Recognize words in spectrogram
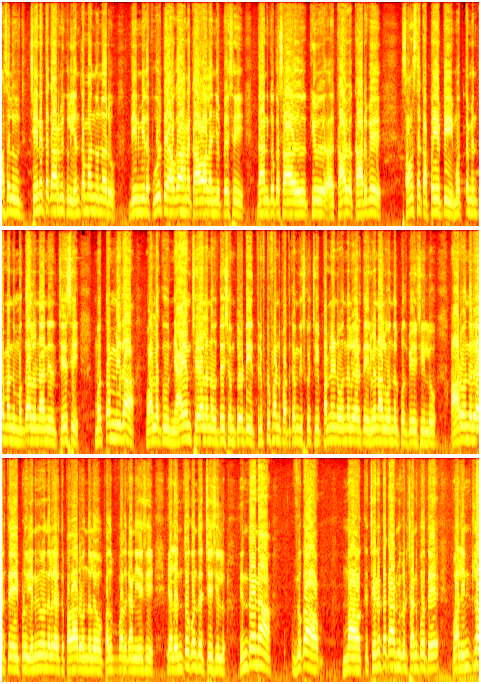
అసలు చేనేత కార్మికులు ఎంతమంది ఉన్నారు? దీని మీద పూర్తి అవగాహన కావాలని చెప్పేసి దానికి ఒక సా కి- కార్వే సంస్థకు అప్పచెప్పి మొత్తం ఎంతమంది మగ్గాలున్నారని చేసి మొత్తం మీద వాళ్ళకు న్యాయం చేయాలన్న ఉద్దేశంతో థ్రిఫ్ట్ ఫండ్ పథకం తీసుకొచ్చి పన్నెండు వందలు కడితే ఇరవై నాలుగు వందలు పొదుపు వేసిళ్ళు ఆరు వందలు కడితే ఇప్పుడు ఎనిమిది వందలు కడితే పదహారు వందలు పొదుపు పథకాన్ని వేసి ఇలా ఎంతో కొంత చేసిళ్ళు ఎంతైనా ఒక మా చేనేత కార్మికుడు చనిపోతే వాళ్ళ ఇంట్లో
